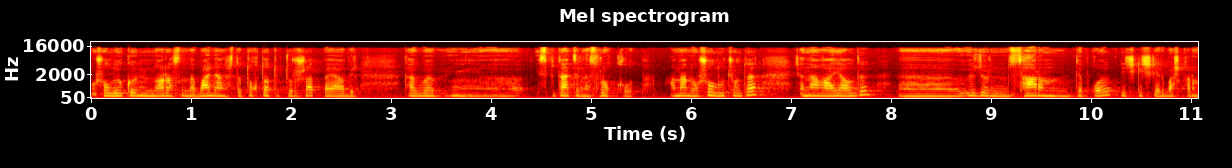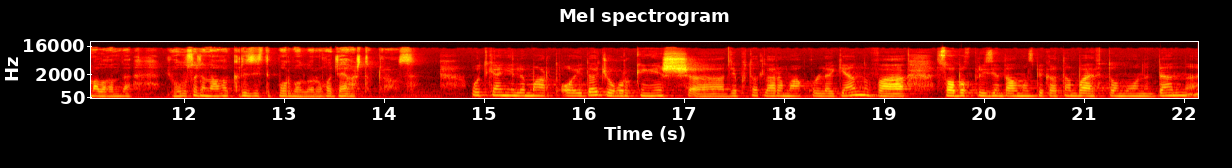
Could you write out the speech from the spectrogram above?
ошол экөөнүн арасында байланышты токтотуп турушат баягы бир как бы испытательный срок кылып анан ошол учурда жанагы аялды өздөрүнүн сарын деп коет ички иштер башкармалыгында же болбосо жанагы кризистик борборлорго жайгаштырып турабыз o'tgan yili mart oyida jo'g'ri kengash e, deputatlari ma'qullagan va sobiq prezident almazbek atambayev tomonidan e,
